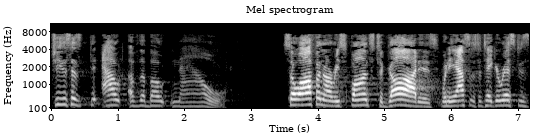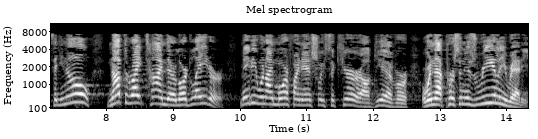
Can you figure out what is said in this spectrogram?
Jesus says, get out of the boat now. So often our response to God is, when He asks us to take a risk, is to say, you know, not the right time there, Lord, later. Maybe when I'm more financially secure, I'll give, or, or when that person is really ready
